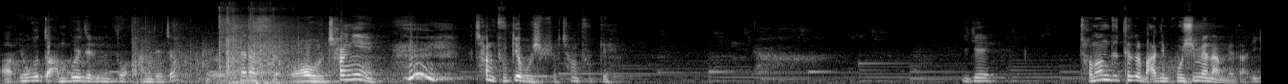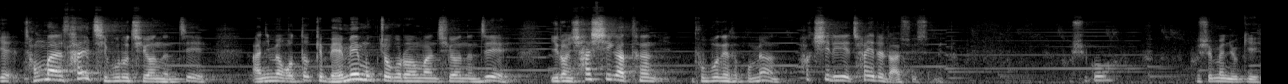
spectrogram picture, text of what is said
아, 요것도 안 보여드리면 또 안 되죠? 요 테라스. 어우, 창이 창 두께 보십시오. 창 두께. 이게 전원주택을 많이 보시면 압니다. 이게 정말 살 집으로 지었는지 아니면 어떻게 매매 목적으로만 지었는지 이런 샤시 같은 부분에서 보면 확실히 차이를 알 수 있습니다. 보시고 보시면 여기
